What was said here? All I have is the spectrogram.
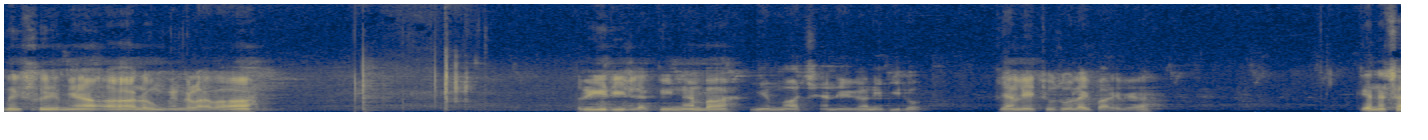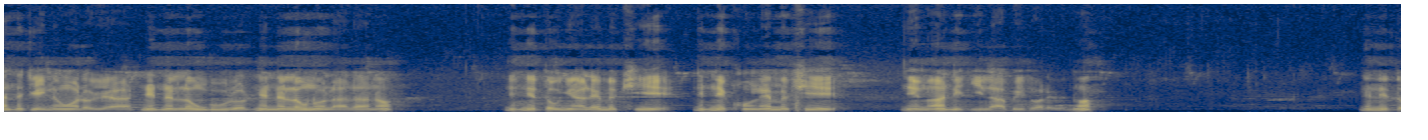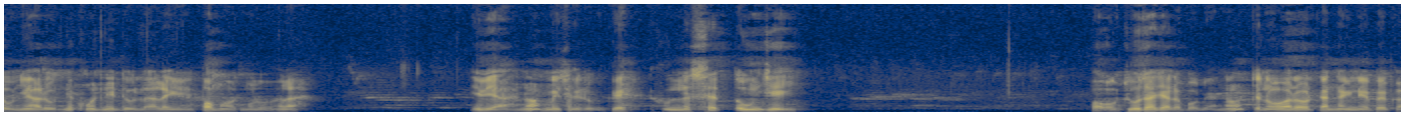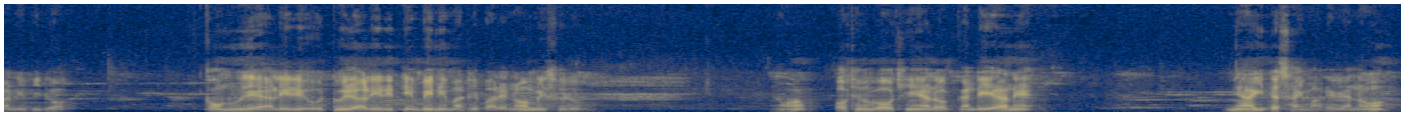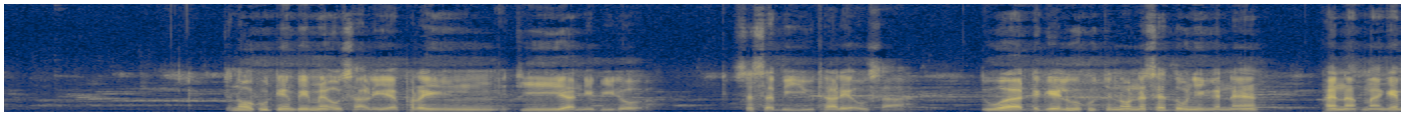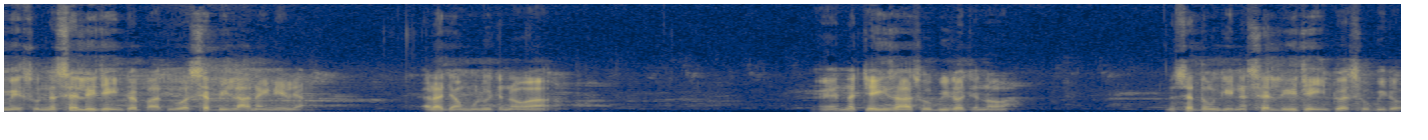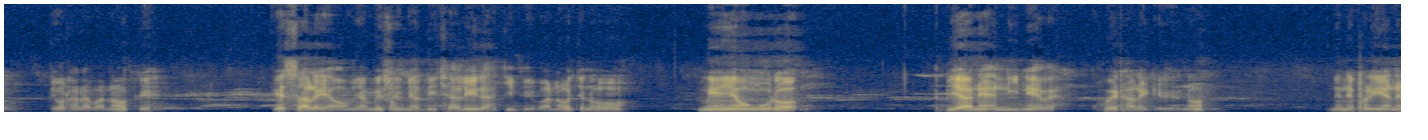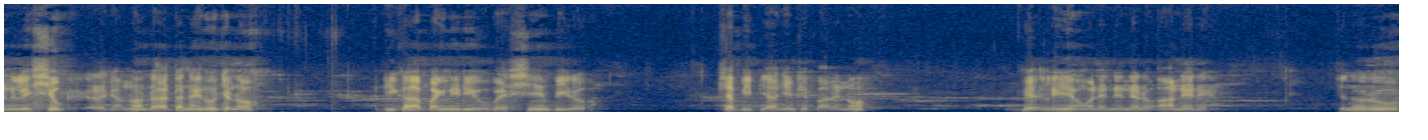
မိတ်ဆွေများအားလုံးမင်္ဂလာပါ 3D lucky number မြန်မာ channel ကနေပြီးတော့ပြန်လည်ကြိုဆိုလိုက်ပါတယ်ဗျာကဲ22ကြိမ်လုံးတော့ဗျာနှစ်နှလုံးဘူးတော့နှစ်နှလုံးတော့လာတာเนาะနှစ်နှစ်သုံးညာလည်းမဖြစ်နှစ်နှစ်ခွန်လည်းမဖြစ်နှစ်ငါးနှစ်ကြီးလာပေးသွားတယ်ဗျာเนาะ နှစ်နှစ်သုံးညတို့နှစ်ခွန်းနှစ်တို့လာလိုက်ရင်ပေါက်မှာမလို့ဟုတ်လားအေးဗျာနော်မိတ်ဆွေတို့ကဲအခု23ချိန်ပေါက်အောင်ကြိုးစားကြတာပေါ့ဗျာနော်ကျွန်တော်ကတော့တတ်နိုင်တဲ့ဘက်ကနေပြီးတော့ကောင်းလို့ရအလေးတွေကိုတွေ့ရလေးတွေတင်ပေးနေမှာဖြစ်ပါတယ်နော်မိတ်ဆွေတို့နော်ပေါက်ချင်းပေါက်ချင်းကတော့ကံတရားနဲ့အများကြီးသက်ဆိုင်ပါတယ်ဗျာနော် ကျွန်တော်အခုတင်ပေးမဲ့ဥစ္စာလေးရဲ့ဖရိန်အကြီးကနေပြီးတော့ဆက်ဆက်ပြီးယူထားတဲ့ဥစ္စာသူကတကယ်လို့အခုကျွန်တော်23ညင်ကနန်းဖမ်းတာမှန်ခဲ့မယ်ဆို24ချိန်အတွက်ပါသူကဆက်ပြီးလာနိုင်နေဗျအဲ့ဒါကြောင့်မို့လို့ကျွန်တော်ကအဲနှစ်ကြိမ်စာဆိုပြီးတော့ကျွန်တော်23ချိန်24ချိန်အတွက်ဆိုပြီးတော့ပြောထားတာပါเนาะကဲ ကဲဆက်လိုက်အောင်များမိတ်ဆွေများတေချာလေးတာကြည့်ပြပါနော်ကျွန်တော်မင်းရောင်ကိုတော့အပြာနဲ့အနီနဲ့ပဲခွဲထားလိုက်တယ်ဗျာနော်နည်းနည်းဖရိယန်နည်းနည်းလေးရှုပ်တယ်အဲဒါကြောင့်နော်ဒါတတ်နိုင်ဆုံးကျွန်တော်အဓိကအပိုင်းလေးတွေကိုပဲရှင်းပြီးတော့ဖြတ်ပြီးပြခြင်းဖြစ်ပါတယ်နော်ကဲလေးရောင်ကလည်းနည်းနည်းတော့အားနေတယ်ကျွန်တော်တို့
